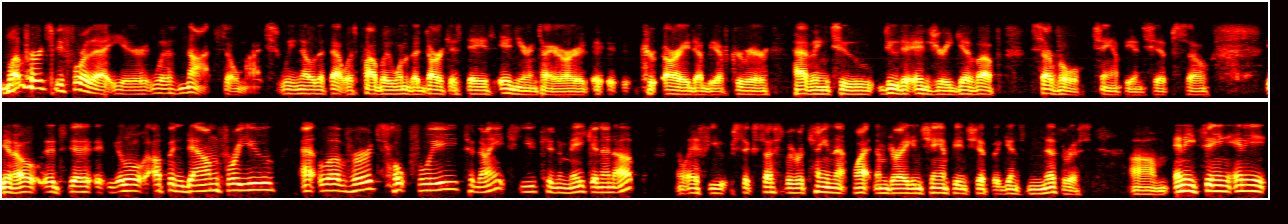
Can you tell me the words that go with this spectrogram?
Love Hurts before that year was not so much. We know that that was probably one of the darkest days in your entire RAWF career, having to, due to injury, give up several championships. So, you know, it's a, a little up and down for you at Love Hurts. Hopefully tonight you can make it an up if you successfully retain that Platinum Dragon Championship against Mithras. Um, anything, any,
